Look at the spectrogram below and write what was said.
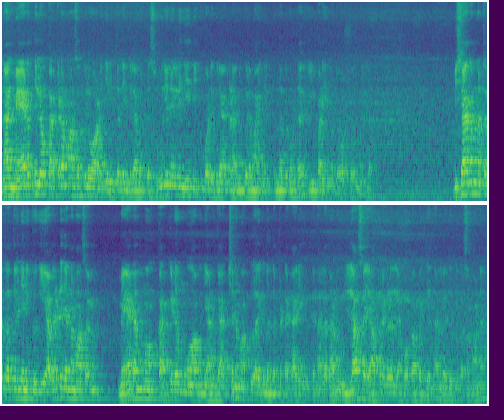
എന്നാൽ മേടത്തിലോ കർക്കിടക മാസത്തിലോ ആണ് ജനിച്ചതെങ്കിൽ അവർക്ക് സൂര്യനിൽ നീന്തിക്കുമ്പോൾ ഗ്രഹങ്ങൾ അനുകൂലമായി നിൽക്കുന്നത് കൊണ്ട് ഈ പറയുന്ന ദോഷമൊന്നുമില്ല. വിശാഖം നക്ഷത്രത്തിൽ ജനിക്കുകയും അവരുടെ ജന്മമാസം മേടമോ കർക്കിടമോ ആവുകയാണെങ്കിൽ അച്ഛനും മക്കളുമായിട്ട് ബന്ധപ്പെട്ട കാര്യങ്ങൾക്ക് നല്ലതാണ്. ഉല്ലാസ യാത്രകളെല്ലാം പോകാൻ പറ്റിയ നല്ലൊരു ദിവസമാണ്.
